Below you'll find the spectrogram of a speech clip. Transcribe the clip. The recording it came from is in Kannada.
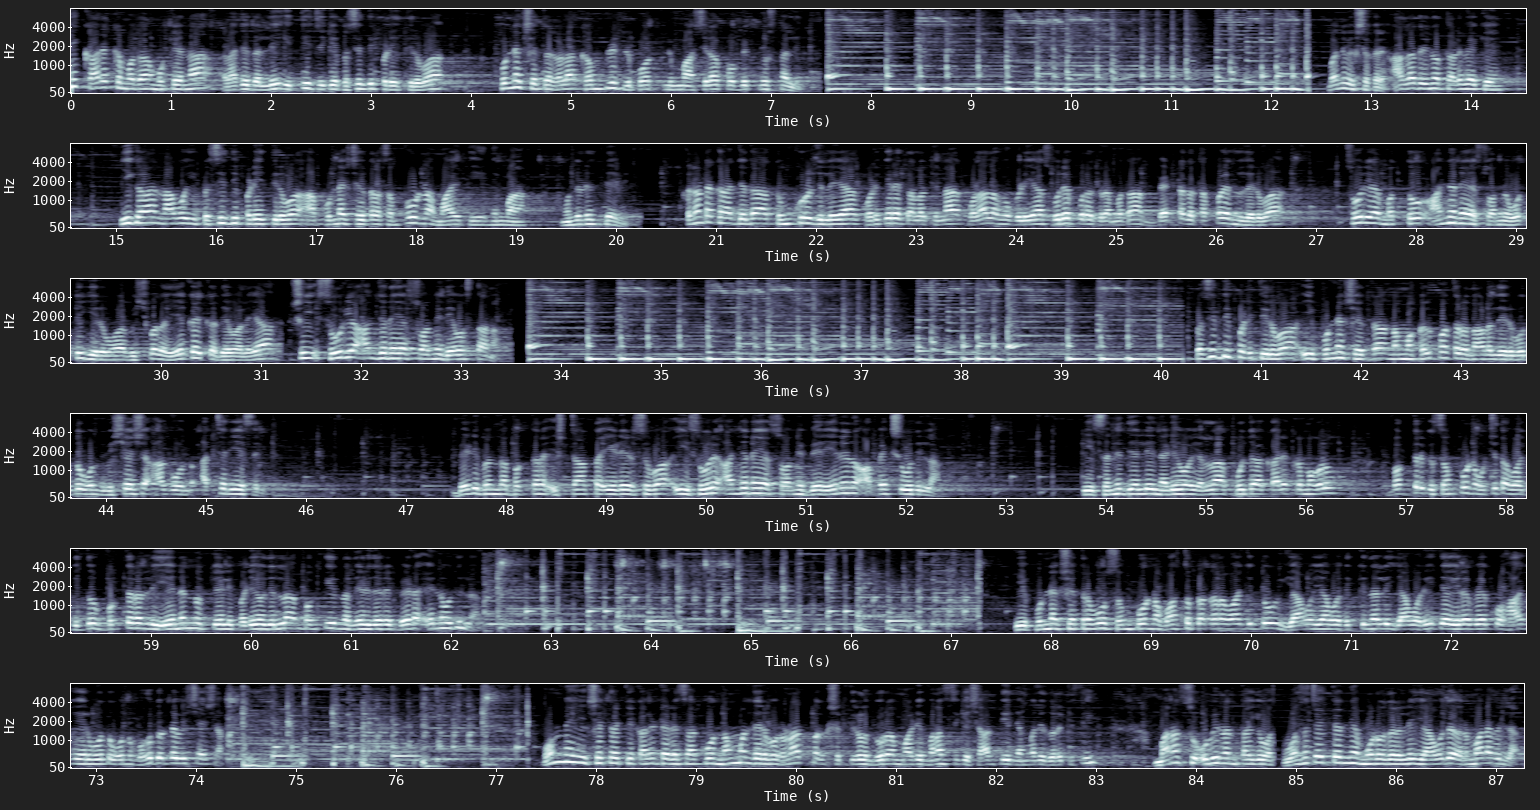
ಈ ಕಾರ್ಯಕ್ರಮದ ಮುಖೇನ ರಾಜ್ಯದಲ್ಲಿ ಇತ್ತೀಚೆಗೆ ಪ್ರಸಿದ್ಧಿ ಪಡೆಯುತ್ತಿರುವ ಪುಣ್ಯಕ್ಷೇತ್ರಗಳ ಕಂಪ್ಲೀಟ್ ರಿಪೋರ್ಟ್ ನಿಮ್ಮ ಶಿರಾ ಪಬ್ಲಿಕ್ ನ್ಯೂಸ್ನಲ್ಲಿ. ಬನ್ನಿ ವೀಕ್ಷಕರೇ, ಹಾಗಾದರೆ ಇನ್ನೂ ತಡಬೇಕೆ ಈಗ ನಾವು ಈ ಪ್ರಸಿದ್ಧಿ ಪಡೆಯುತ್ತಿರುವ ಆ ಪುಣ್ಯಕ್ಷೇತ್ರದ ಸಂಪೂರ್ಣ ಮಾಹಿತಿ ನಿಮ್ಮ ಮುಂದಿಡುತ್ತೇವೆ ಕರ್ನಾಟಕ ರಾಜ್ಯದ ತುಮಕೂರು ಜಿಲ್ಲೆಯ ಕೊಡಕೆರೆ ತಾಲೂಕಿನ ಕೊಳಲ ಹೋಬಳಿಯ ಸೂರ್ಯಪುರ ಗ್ರಾಮದ ಬೆಟ್ಟದ ತಪ್ಪಲಿನಲ್ಲಿರುವ ಸೂರ್ಯ ಮತ್ತು ಆಂಜನೇಯ ಸ್ವಾಮಿ ಒಟ್ಟಿಗೆ ಇರುವ ವಿಶ್ವದ ಏಕೈಕ ದೇವಾಲಯ ಶ್ರೀ ಸೂರ್ಯ ಆಂಜನೇಯ ಸ್ವಾಮಿ ದೇವಸ್ಥಾನ. ಪ್ರಸಿದ್ಧಿ ಪಡಿತಿರುವ ಈ ಪುಣ್ಯಕ್ಷೇತ್ರ ನಮ್ಮ ಕಲ್ಪತರು ನಾಡಲ್ಲಿರುವುದು ಒಂದು ವಿಶೇಷ ಹಾಗೂ ಒಂದು ಅಚ್ಚರಿಯೇ ಸರಿ. ಬೇಡಿ ಬಂದ ಭಕ್ತರ ಇಷ್ಟಾರ್ಥ ಈಡೇರಿಸುವ ಈ ಸೂರ್ಯ ಆಂಜನೇಯ ಸ್ವಾಮಿ ಬೇರೆ ಏನೇನೂ ಅಪೇಕ್ಷಿಸುವುದಿಲ್ಲ. ಈ ಸನ್ನಿಧಿಯಲ್ಲಿ ನಡೆಯುವ ಎಲ್ಲ ಪೂಜಾ ಕಾರ್ಯಕ್ರಮಗಳು ಭಕ್ತರಿಗೆ ಸಂಪೂರ್ಣ ಉಚಿತವಾಗಿದ್ದು, ಭಕ್ತರಲ್ಲಿ ಏನನ್ನು ಕೇಳಿ ಪಡೆಯುವುದಿಲ್ಲ, ಭಕ್ತಿಯಿಂದ ನೀಡಿದರೆ ಬೇಡ ಎನ್ನುವುದಿಲ್ಲ. ಈ ಪುಣ್ಯಕ್ಷೇತ್ರವು ಸಂಪೂರ್ಣ ವಾಸ್ತು ಪ್ರಕಾರವಾಗಿದ್ದು, ಯಾವ ಯಾವ ದಿಕ್ಕಿನಲ್ಲಿ ಯಾವ ರೀತಿಯ ಇರಬೇಕು ಹಾಗೆ ಇರುವುದು ಒಂದು ಬಹುದೊಡ್ಡ ವಿಶೇಷ. ಒಮ್ಮೆ ಈ ಕ್ಷೇತ್ರಕ್ಕೆ ಕಾಲಿಟ್ಟರೆ ಸಾಕು, ನಮ್ಮಲ್ಲಿರುವ ಋಣಾತ್ಮಕ ಶಕ್ತಿಗಳನ್ನು ದೂರ ಮಾಡಿ ಮನಸ್ಸಿಗೆ ಶಾಂತಿ, ನೆಮ್ಮದಿ ದೊರಕಿಸಿ ಮನಸ್ಸು ಉಬಿನಂತಾಗಿ ಹೊಸ- ಹೊಸ ಚೈತನ್ಯ ಮೂಡುವುದರಲ್ಲಿ ಯಾವುದೇ ಅನುಮಾನವಿಲ್ಲ.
